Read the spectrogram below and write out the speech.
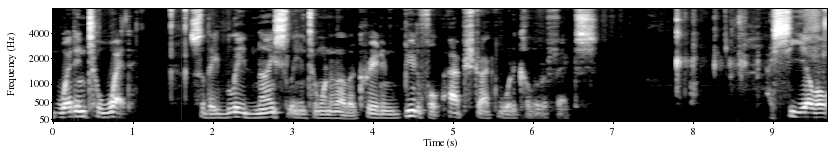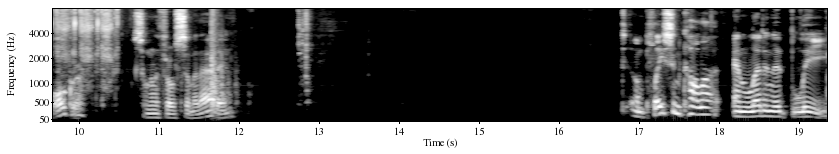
Wet into wet, so they bleed nicely into one another, creating beautiful abstract watercolor effects. I see yellow ochre, so I'm going to throw some of that in. I'm placing color and letting it bleed.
